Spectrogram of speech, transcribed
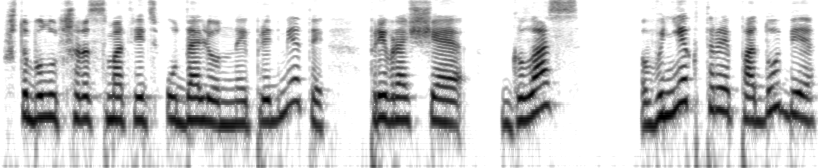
чтобы лучше рассмотреть удаленные предметы, превращая глаз в некоторое подобие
